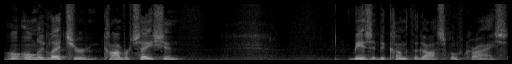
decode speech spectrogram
Only let your conversation be as it becometh the gospel of Christ.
